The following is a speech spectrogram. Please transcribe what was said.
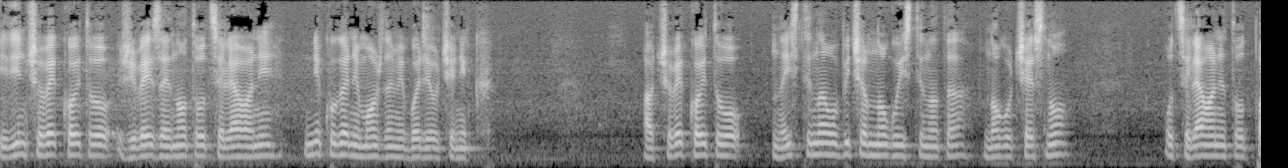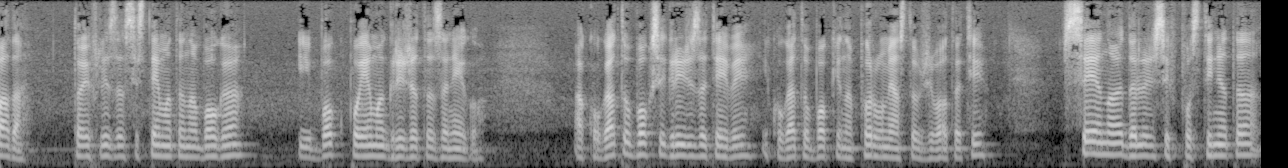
Един човек, който живее за едното оцеляване, никога не може да ми бъде ученик. А човек, който наистина обича много истината, много честно, оцеляването отпада. Той влиза в системата на Бога и Бог поема грижата за него. А когато Бог се грижи за тебе и когато Бог е на първо място в живота ти, все едно е дали си в пустинята,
